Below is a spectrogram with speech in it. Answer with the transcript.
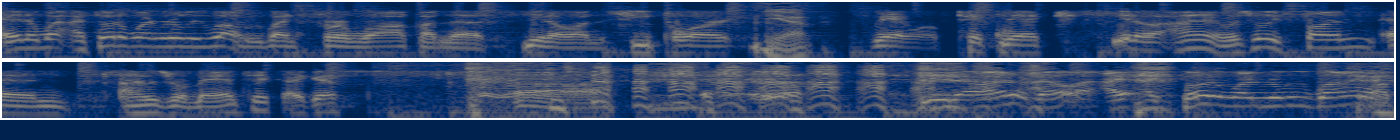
and it went, I thought it went really well. We went for a walk on the, you know, on the seaport. Yep. We had a little picnic. You know, I don't know. It was really fun, and I was romantic, I guess. Uh, you know, I don't know. I, I thought it went really well. I'm,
